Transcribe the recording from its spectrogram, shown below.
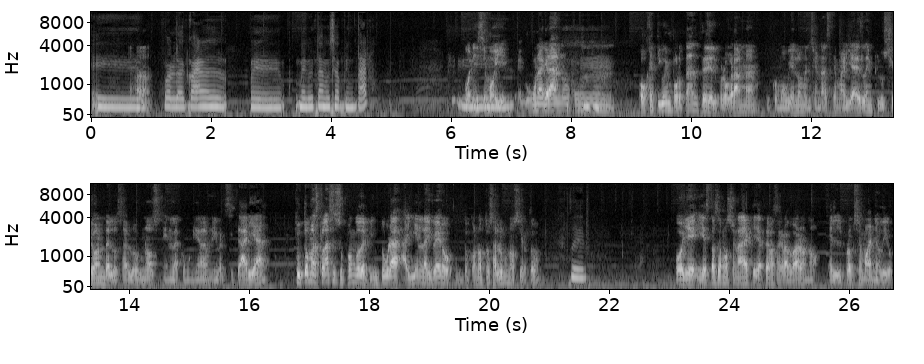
y Ajá. por lo cual eh, me gusta mucho pintar. Buenísimo. Y una gran, un objetivo importante del programa, como bien lo mencionaste, María, es la inclusión de los alumnos en la comunidad universitaria. Tú tomas clases, supongo, de pintura ahí en la Ibero, junto con otros alumnos, ¿cierto? Sí, Oye, ¿y estás emocionada de que ya te vas a graduar o no? El próximo año, digo.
